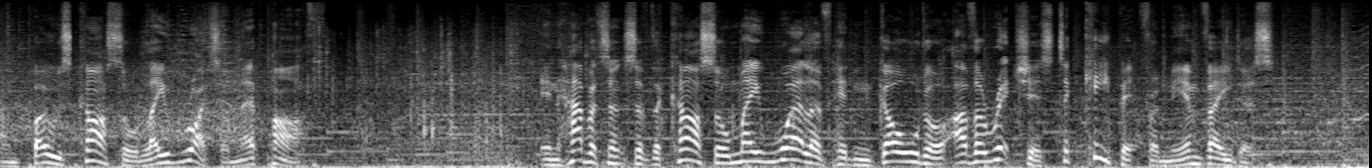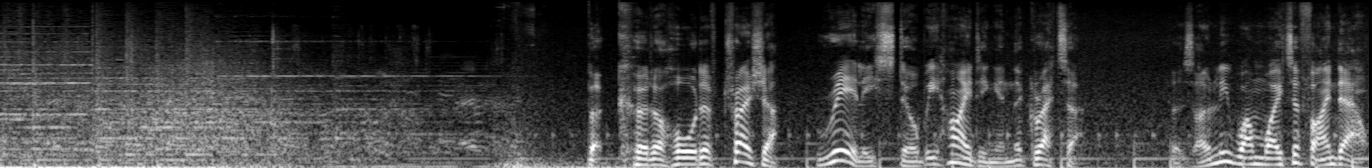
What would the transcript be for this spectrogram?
and Bowes Castle lay right on their path. Inhabitants of the castle may well have hidden gold or other riches to keep it from the invaders. Could a hoard of treasure really still be hiding in the Greta? There's only one way to find out.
